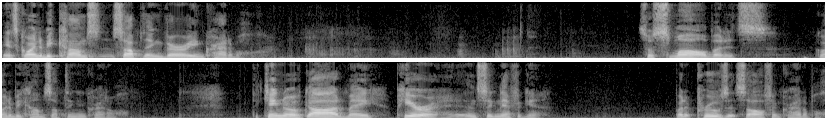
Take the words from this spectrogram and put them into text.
it's going to become something very incredible. So small, but it's going to become something incredible. The kingdom of God may appear insignificant, but it proves itself incredible.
